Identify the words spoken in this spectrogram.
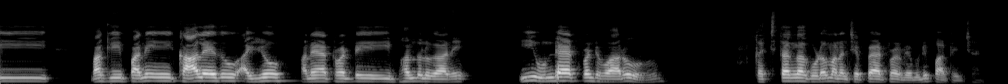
ఈ మాకు ఈ పని కాలేదు అయ్యో అనేటువంటి ఇబ్బందులు కానీ ఈ ఉండేటువంటి వారు ఖచ్చితంగా కూడా మనం చెప్పేటువంటి రెమెడీ పాటించాలి.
